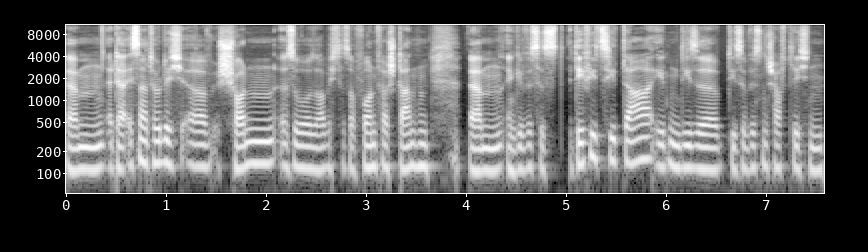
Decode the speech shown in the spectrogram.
Ähm, da ist natürlich äh, schon, so, so habe ich das auch vorhin verstanden, ähm, ein gewisses Defizit da, eben diese, diese wissenschaftlichen,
